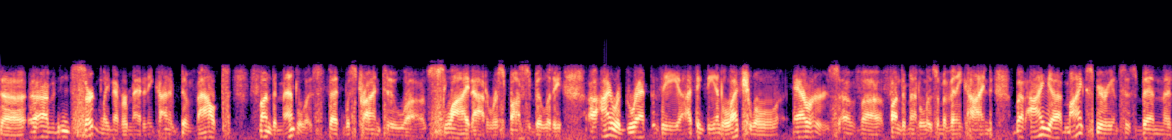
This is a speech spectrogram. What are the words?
uh, I've certainly never met any kind of devout fundamentalist that was trying to uh, slide out of responsibility. Uh, I regret the, I think, the intellectual errors of uh, fundamentalism of any kind, but I, uh, my experience has been that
